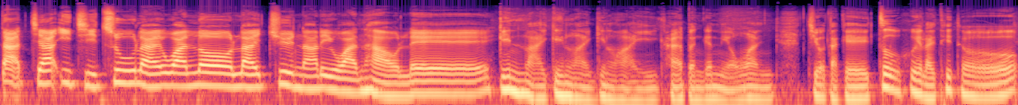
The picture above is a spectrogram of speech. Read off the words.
大家一起出来玩喽！来去哪里玩好嘞？进来进来进来，凯本跟牛万就大家做会来佚佗。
